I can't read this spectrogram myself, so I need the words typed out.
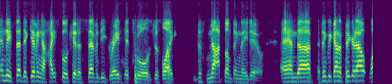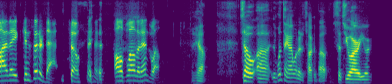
and they said that giving a high school kid a 70 grade hit tool is just like just not something they do. And uh, I think we kind of figured out why they considered that. So all's well that ends well. Yeah. So uh, the one thing I wanted to talk about, since you are you're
